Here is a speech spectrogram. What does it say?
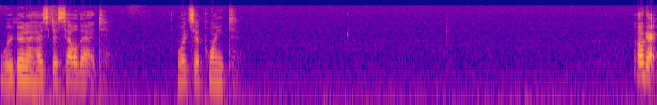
We're gonna have to sell that. What's the point? Okay.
